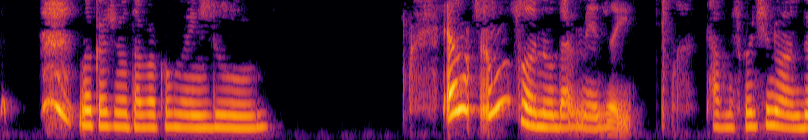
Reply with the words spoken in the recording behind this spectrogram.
Meu cachorro tava comendo. Eu, eu não da mesa aí. Tá, mas continuando.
